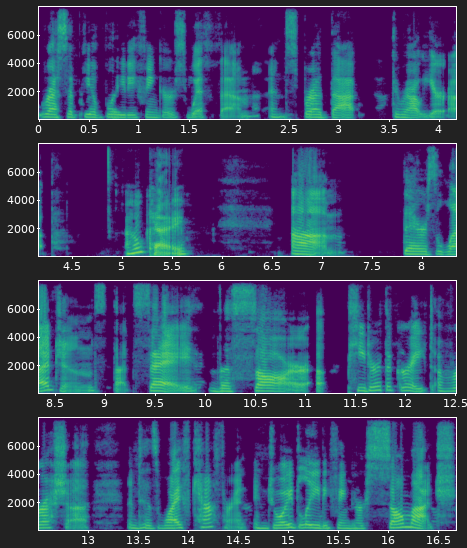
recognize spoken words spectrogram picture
recipe of ladyfingers with them and spread that throughout Europe. Okay. Um, there's legends that say the Tsar uh, Peter the Great of Russia and his wife Catherine enjoyed ladyfingers so much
